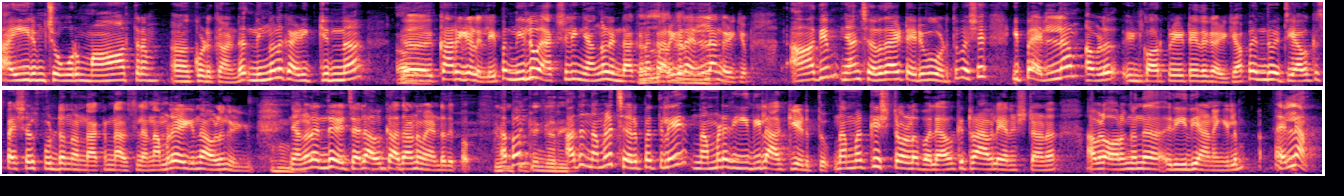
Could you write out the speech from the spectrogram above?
തൈരും ചോറും മാത്രം കൊടുക്കാണ്ട് നിങ്ങൾ കഴിക്കുന്ന കറികളില്ലേ? ഇപ്പൊ നിലു ആക്ച്വലി ഞങ്ങൾ ഉണ്ടാക്കുന്ന കറികളെല്ലാം കഴിക്കും. ആദ്യം ഞാൻ ചെറുതായിട്ട് എരിവ് കൊടുത്തു. പക്ഷെ ഇപ്പൊ എല്ലാം അവൾ ഇൻകോർപ്പറേറ്റ് ചെയ്ത് കഴിക്കും. അപ്പൊ എന്ത് പറ്റി? അവൾക്ക് സ്പെഷ്യൽ ഫുഡ് ഒന്നും ഉണ്ടാക്കേണ്ട ആവശ്യമില്ല. നമ്മൾ കഴിക്കുന്ന അവളും കഴിക്കും. ഞങ്ങൾ എന്ത് കഴിച്ചാലും അവൾക്ക് അതാണ് വേണ്ടത് ഇപ്പം. അപ്പം അത് നമ്മൾ ചെറുപ്പത്തിലെ നമ്മുടെ രീതിയിൽ രീതിയിലാക്കിയെടുത്തു. നമുക്ക് ഇഷ്ടമുള്ള പോലെ അവൾക്ക് ട്രാവൽ ചെയ്യാൻ ഇഷ്ടമാണ്. അവൾ ഉറങ്ങുന്ന രീതിയാണെങ്കിലും എല്ലാം.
